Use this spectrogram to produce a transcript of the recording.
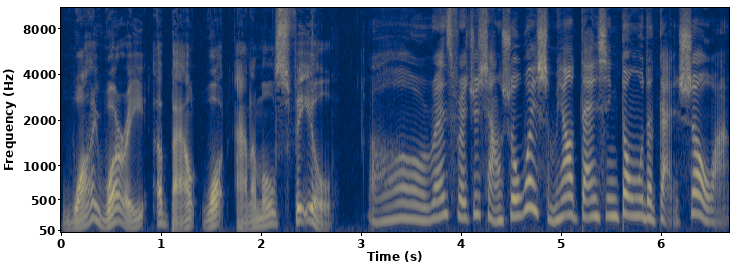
why worry about what animals feel? 哦，Ransford 就想说，为什么要担心动物的感受啊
